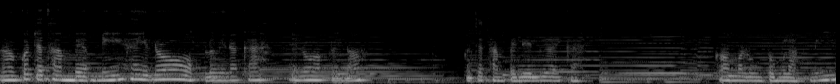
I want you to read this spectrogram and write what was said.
เราก็จะทำแบบนี้ให้รอบเลยนะคะ ให้รอบเลยเนาะก็จะทำไปเรื่อยๆค่ะ ก็มาลงตรงหลักนี้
